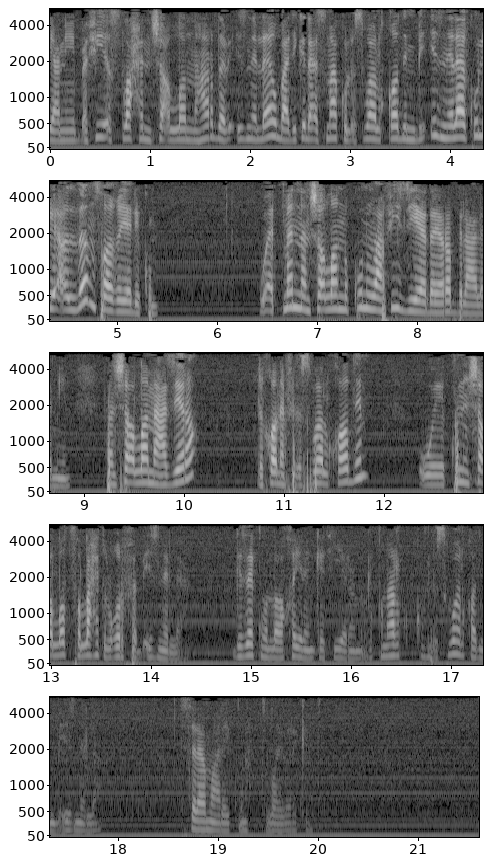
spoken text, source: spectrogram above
يعني يبقى في إصلاح إن شاء الله النهارده بإذن الله. وبعد كده أسمعكم الأسبوع القادم بإذن الله. كل أذان صاغية لكم. وأتمنى إن شاء الله أن نكون في زيادة يا رب العالمين. فإن شاء الله معذرة لقاءنا في الأسبوع القادم ويكون إن شاء الله تصلحت الغرفة بإذن الله. جزاكم الله خيرا كثيرا. ولقنا لكم في الأسبوع القادم بإذن الله. السلام عليكم ورحمة الله وبركاته.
